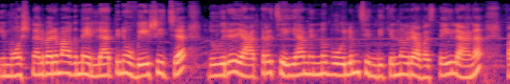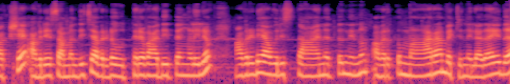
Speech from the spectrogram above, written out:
ഇമോഷണൽ പരമാകുന്ന എല്ലാത്തിനും ഉപേക്ഷിച്ച് ദൂരെ യാത്ര ചെയ്യാമെന്ന് പോലും ചിന്തിക്കുന്ന ഒരു അവസ്ഥയിലാണ്. പക്ഷേ അവരെ സംബന്ധിച്ച് അവരുടെ ഉത്തരവാദിത്തങ്ങളിലും അവരുടെ ആ ഒരു സ്ഥാനത്ത് നിന്നും അവർക്ക് മാറാൻ പറ്റുന്നില്ല. അതായത്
